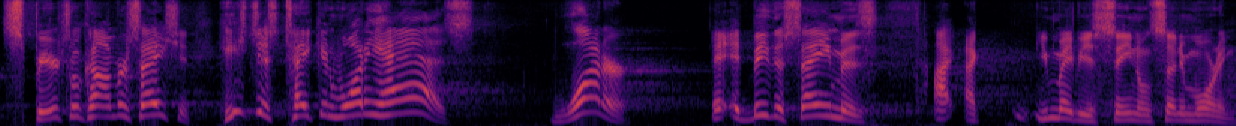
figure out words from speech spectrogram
spiritual conversation. He's just taking what he has water. It'd be the same as I, I, you maybe have seen on Sunday morning.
